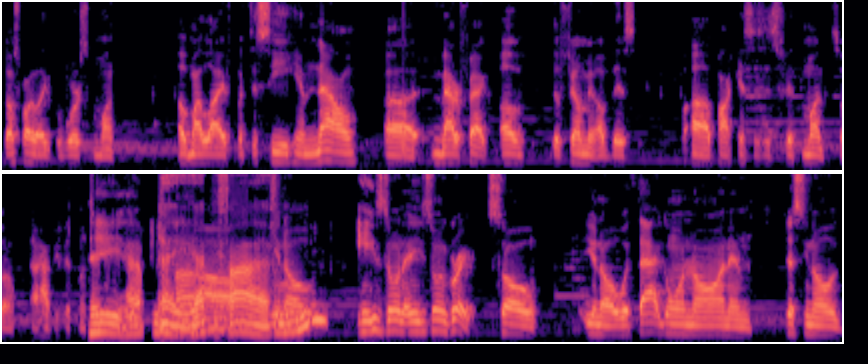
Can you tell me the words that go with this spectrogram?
that was probably like the worst month of my life. But to see him now uh matter of fact of the filming of this uh, podcast is his fifth month, so a happy fifth month. Hey, happy, hey, five. happy five. Um, you know, he's doing and he's doing great. So, you know, with that going on, and just you know,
